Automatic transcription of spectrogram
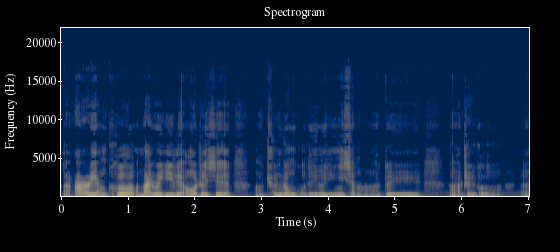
啊爱尔眼科、迈瑞医疗这些啊权重股的一个影响啊，对于啊这个呃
